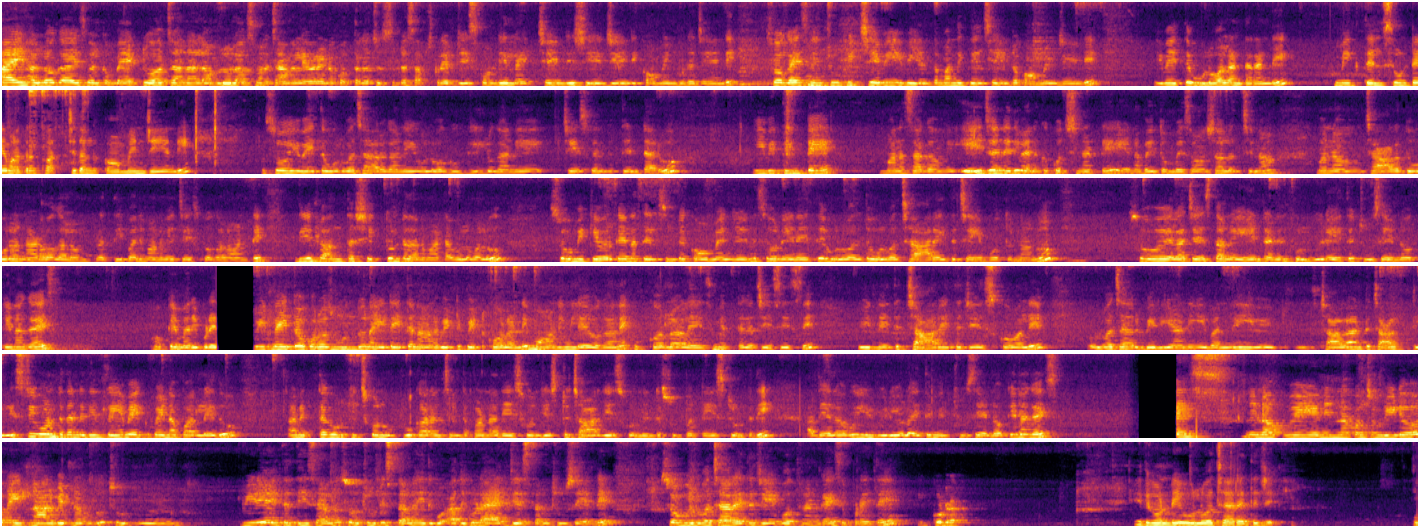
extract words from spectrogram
Hi hello guys welcome back to our channel Amlu vlogs మన channel ఎవరైనా కొత్తగా చూస్తుంటే సబ్స్క్రైబ్ చేసుకోండి లైక్ చేయండి షేర్ చేయండి కామెంట్ కూడా చేయండి. సో గైస్ నేను చూపించేవి ఇవి ఎంతమందికి తెలిసి ఏంటో కామెంట్ చేయండి. ఇవైతే ఉలవలు అంటారండి. మీకు తెలిసి ఉంటే మాత్రం ఖచ్చితంగా కామెంట్ చేయండి. సో ఇవైతే ఉలవ చారు కానీ ఉలవ గుగ్గిళ్ళు కానీ చేసుకొని తింటారు. ఇవి తింటే మన సగం ఏజ్ అనేది వెనకకు వచ్చినట్టే ఎనభై తొంభై సంవత్సరాలు వచ్చినా మనం చాలా దూరం నడవగలం ప్రతి పని మనమే చేసుకోగలం అంటే దీంట్లో అంత శక్తి ఉంటుంది అనమాట ఉలువలు. సో మీకు ఎవరికైనా తెలుసుంటే కామెంట్ చేయండి. సో నేనైతే ఉలవలతో ఉలువ చారు అయితే చేయబోతున్నాను. సో ఎలా చేస్తాను ఏంటనేది ఫుల్ వీడియో అయితే చూసేయండి. ఓకేనా గైస్? ఓకే మరి ఇప్పుడు వీటిని అయితే ఒక రోజు ముందు నైట్ అయితే నానబెట్టి పెట్టుకోవాలండి. మార్నింగ్ లేవగానే కుక్కర్లో అలా వేసి మెత్తగా చేసేసి వీటిని అయితే చారు అయితే చేసుకోవాలి. ఉల్వచారు బిర్యానీ ఇవన్నీ చాలా అంటే చాలా టేస్టీగా ఉంటుందండి. దీంట్లో ఏం వేయకపోయినా పర్లేదు. ఆ మెత్తగా ఉడికించుకొని ఉప్పు కారం చింతపండు అది వేసుకొని జస్ట్ చారు చేసుకొని తింటే సూపర్ టేస్ట్ ఉంటుంది. అది ఎలాగో ఈ వీడియోలో అయితే మీరు చూసేయండి. ఓకేనా గైస్ గైస్ నిన్న ఒక వే- నిన్న కొంచెం వీడియో నైట్ నానబెట్టినప్పుడు చూ వీడియో అయితే తీశాను. సో చూపిస్తాను. ఇది అది కూడా యాడ్ చేస్తాను. చూసేయండి. సో ఉలవచారు అయితే చేయబోతున్నాను గైస్ ఇప్పుడైతే. ఇక్కడ ఇదిగోండి ఉలువచారు అయితే చే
